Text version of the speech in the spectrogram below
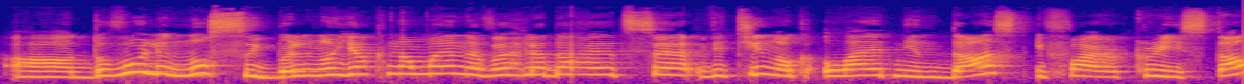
А, доволі носибельно, як на мене, виглядає це відтінок Lightning Dust і Fire Crystal.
